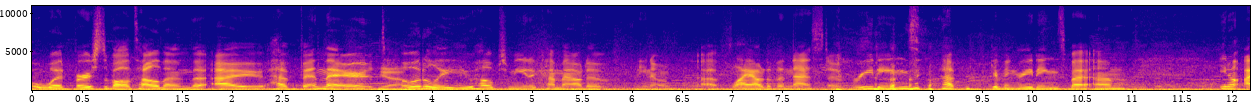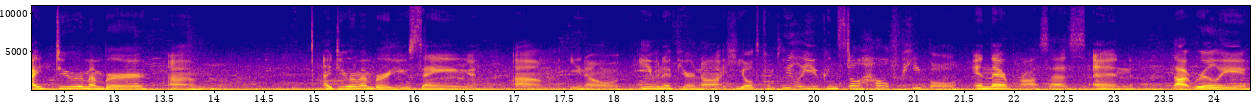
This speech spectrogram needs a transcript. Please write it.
would first of all tell them that I have been there. Yeah. Totally. You helped me to come out of, you know, uh, fly out of the nest of readings, giving readings. But, um, you know, I do remember, um, I do remember you saying, um, you know, even if you're not healed completely, you can still help people in their process, and that really,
